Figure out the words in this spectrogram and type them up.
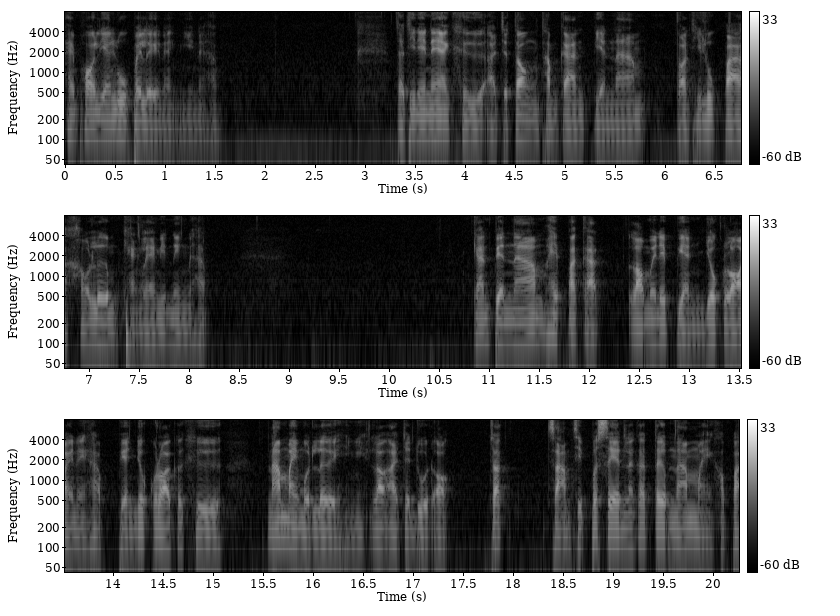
ให้พ่อเลี้ยงลูกไปเลยนะอย่างนี้นะครับ แต่ที่แน่ๆคืออาจจะต้องทำการเปลี่ยนน้ำตอนที่ลูกปลาเขาเริ่มแข็งแรงนิดนึงนะครับ การเปลี่ยนน้ำให้ปลากัดเราไม่ได้เปลี่ยนยกร้อยนะครับ เปลี่ยนยกร้อยก็คือน้ำใหม่หมดเลยอย่างนี้เราอาจจะดูดออกสัก 30%แล้วก็เติมน้ำใหม่เข้าไป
